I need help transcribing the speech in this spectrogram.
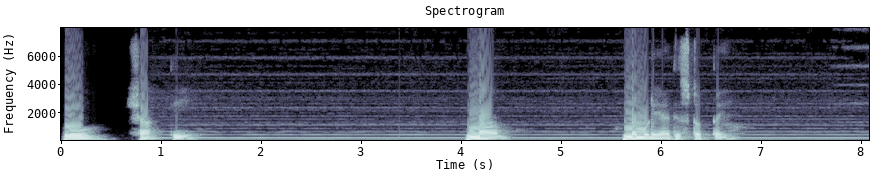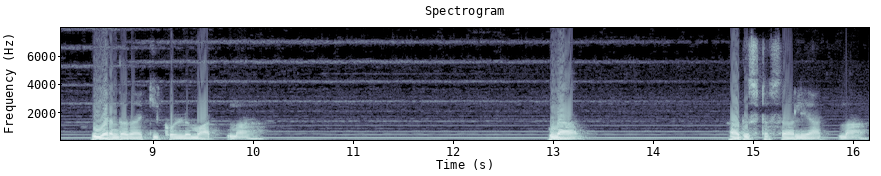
ஓம் சாந்தி. நாம் நம்முடைய அதிர்ஷ்டத்தை உயர்ந்ததாக்கிக் கொள்ளும் ஆத்மா. நாம் அதிர்ஷ்டசாலி ஆத்மா.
